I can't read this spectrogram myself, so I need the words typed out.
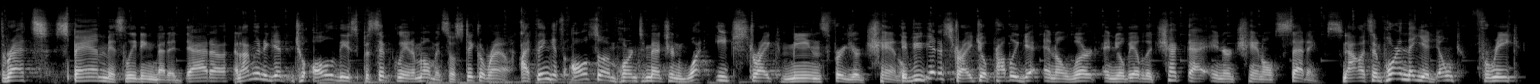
threats, spam, misleading metadata, and I'm going to get to all of these specifically in a moment, so stick around. I think it's also important to mention what each strike means for your channel. If you get a strike, you'll probably get an alert and you'll be able to check that in your channel settings. Now, it's important that you don't freak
